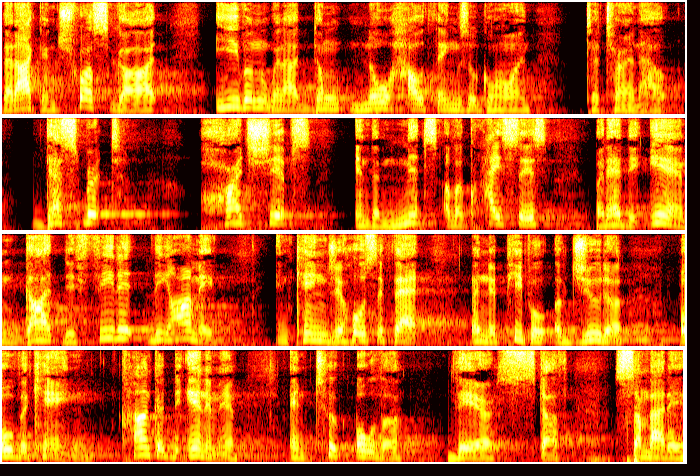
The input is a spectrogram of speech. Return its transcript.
that I can trust God even when I don't know how things are going to turn out. Desperate hardships in the midst of a crisis, but at the end, God defeated the army, and King Jehoshaphat and the people of Judah overcame, conquered the enemy, and took over their stuff. Somebody,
